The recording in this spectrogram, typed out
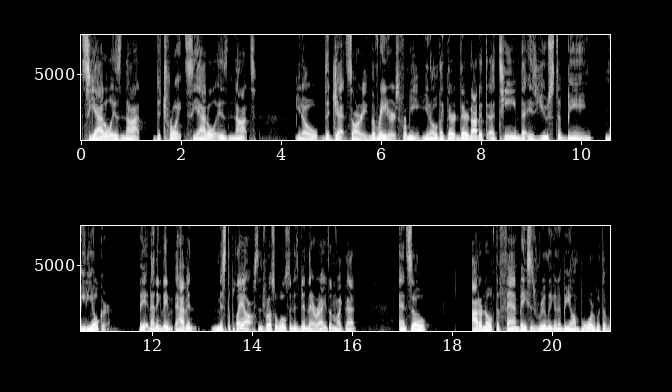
Seattle is not Detroit. Seattle is not you know the Jets, sorry, the Raiders for me. You know, like they're they're not a, a team that is used to being mediocre. They I think they haven't missed the playoffs since Russell Wilson has been there, right? Something like that. And so I don't know if the fan base is really going to be on board with a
